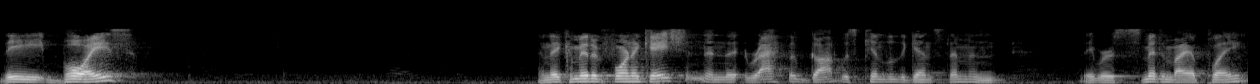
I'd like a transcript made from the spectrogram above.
the boys And they committed fornication, and the wrath of God was kindled against them, and they were smitten by a plague.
